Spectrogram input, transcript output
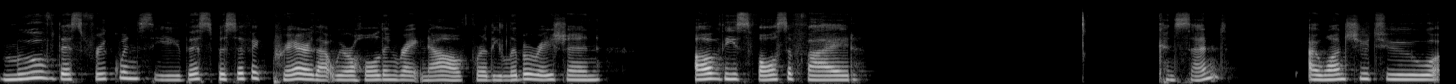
move this frequency, this specific prayer that we are holding right now for the liberation of these falsified consent. I want you to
